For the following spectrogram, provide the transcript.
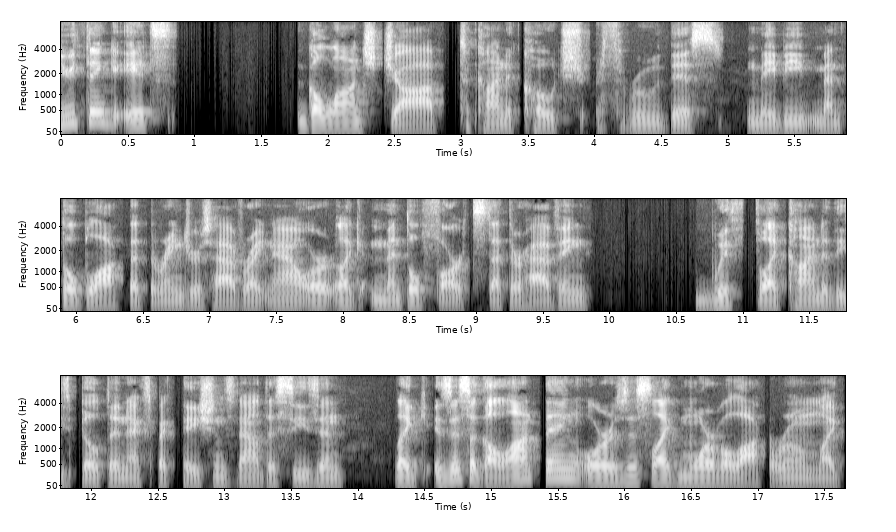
do you think it's Gallant's job to kind of coach through this maybe mental block that the Rangers have right now, or like mental farts that they're having with like kind of these built-in expectations now this season? Like, is this a Gallant thing, or is this like more of a locker room? Like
